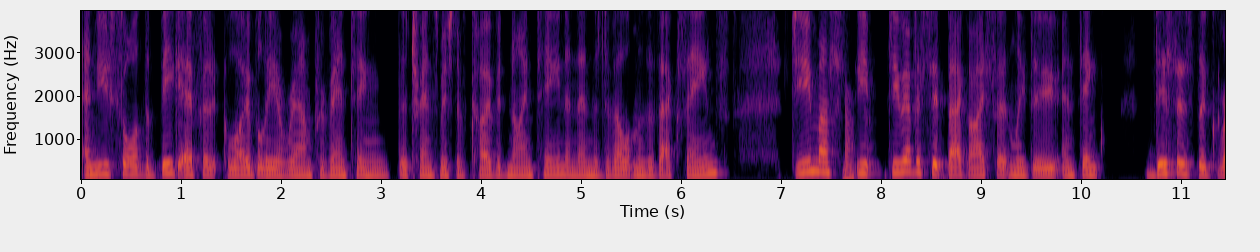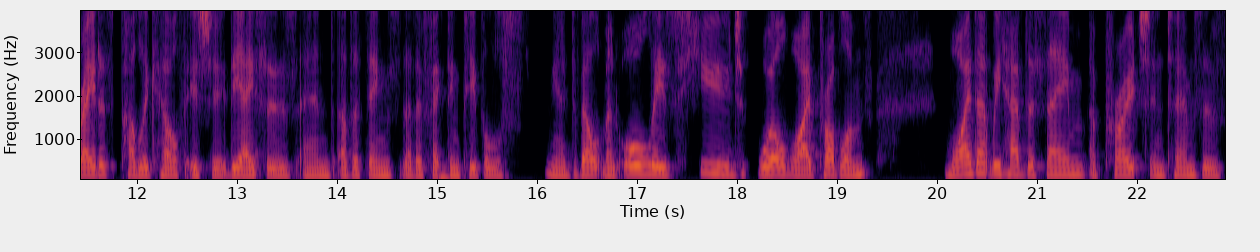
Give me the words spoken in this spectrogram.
and you saw the big effort globally around preventing the transmission of COVID nineteen and then the development of the vaccines, do you must no. you, do you ever sit back? I certainly do, and think this is the greatest public health issue, the ACEs and other things that are affecting mm. people's you know development. All these huge worldwide problems. Why don't we have the same approach in terms of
